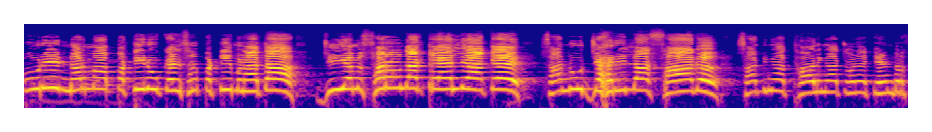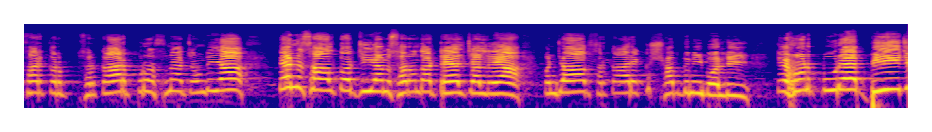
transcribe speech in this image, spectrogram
ਪੂਰੀ ਨਰਮਾ ਪੱਟੀ ਨੂੰ ਕੈਂਸਰ ਪੱਟੀ ਬਣਾਤਾ। ਜੀਐਮ ਸਰੋਂ ਦਾ ਟ੍ਰਾਇਲ ਲਿਆ ਕੇ ਸਾਨੂੰ ਜ਼ਹਿਰੀਲਾ ਸਾਗ, ਸਾਡੀਆਂ ਥਾਲੀਆਂ ਚੋਣੇ ਕੇਂਦਰ ਸਰਕਾਰ ਪਰੋਸਣਾ ਚਾਹੁੰਦੀ ਆ। 3 ਸਾਲ ਤੋਂ ਜੀਐਮ ਸਰੋਂ ਦਾ ਟ੍ਰਾਇਲ ਚੱਲ ਰਿਹਾ। ਪੰਜਾਬ ਸਰਕਾਰ ਇੱਕ ਸ਼ਬਦ ਨਹੀਂ ਬੋਲੀ। ਤੇ ਹੁਣ ਪੂਰੇ ਬੀਜ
